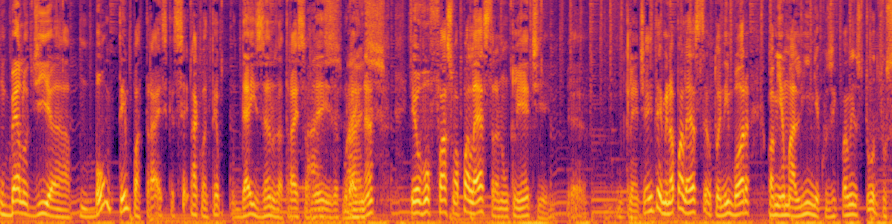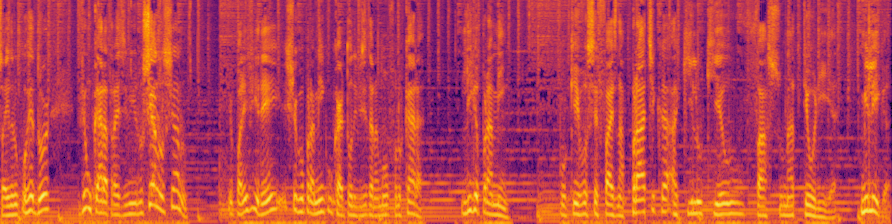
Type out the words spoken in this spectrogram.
Um belo dia, um bom tempo atrás, que sei lá quanto tempo, 10 anos atrás, talvez, é por aí, né? Eu vou faço uma palestra num cliente, é, um cliente. Aí termina a palestra, eu tô indo embora com a minha malinha, com os equipamentos todos, tô saindo no corredor vi um cara atrás de mim, Luciano, Luciano. Eu parei, virei, chegou para mim com um cartão de visita na mão, falou: "Cara, liga para mim, porque você faz na prática aquilo que eu faço na teoria. Me liga."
